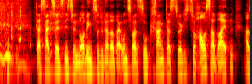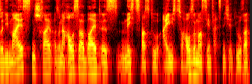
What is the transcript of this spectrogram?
das hat so jetzt nichts mit Mobbing zu tun, aber bei uns war es so krank, dass wirklich zu Hausarbeiten, also die meisten schreiben, also eine Hausarbeit ist nichts, was du eigentlich zu Hause machst, jedenfalls nicht in Jura.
